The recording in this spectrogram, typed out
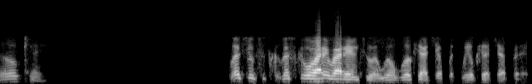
out. okay. Let's just let's go right right into it. We'll we'll catch up with we'll catch up with it.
